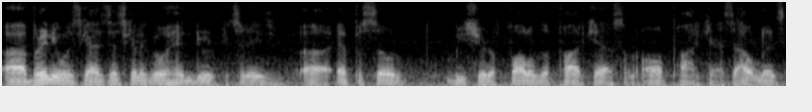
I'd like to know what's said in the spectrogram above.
Uh, but anyways, guys, that's gonna go ahead and do it for today's uh, episode. Be sure to follow the podcast on all podcast outlets,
